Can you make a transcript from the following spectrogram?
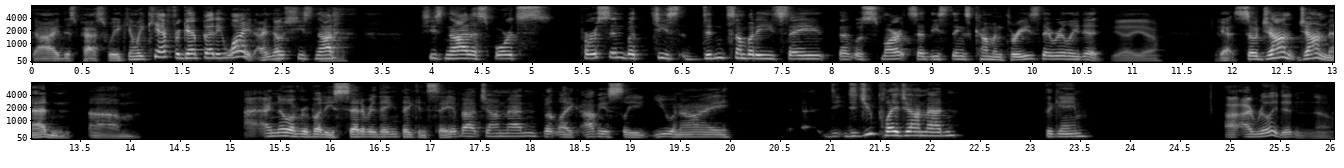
died this past week, and we can't forget Betty White. I know she's not she's not a sports person, but she's didn't somebody say that was smart said these things come in threes? They really did. Yeah, yeah. Yeah. So John John Madden, um, I, I know everybody said everything they can say about John Madden, but like obviously you and I, d- did you play John Madden, the game? I, I really didn't know.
